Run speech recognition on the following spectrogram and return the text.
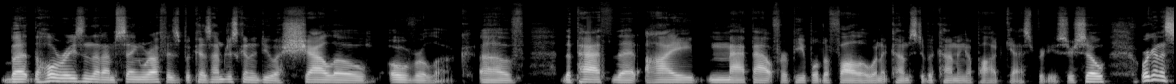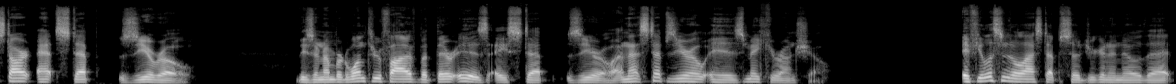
But the whole reason that I'm saying rough is because I'm just going to do a shallow overlook of the path that I map out for people to follow when it comes to becoming a podcast producer. So we're going to start at step zero. These are numbered one through five, but there is a step zero. And that step zero is make your own show. If you listen to the last episode, you're going to know that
